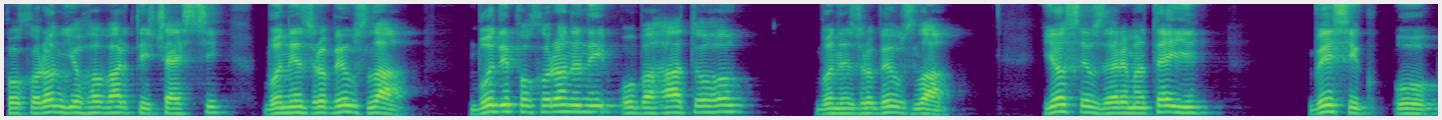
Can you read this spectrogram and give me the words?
похорон Його вартий честі, бо не зробив зла, буде похоронений у багатого, бо не зробив зла. Йосиф з Ариматеї висік у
